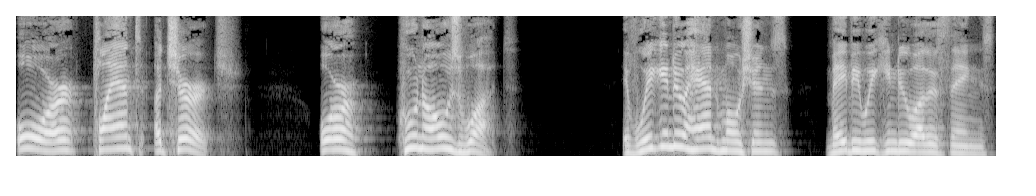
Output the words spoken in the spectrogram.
or plant a church, or who knows what. If we can do hand motions, maybe we can do other things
